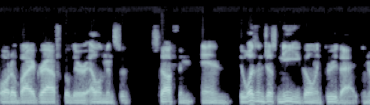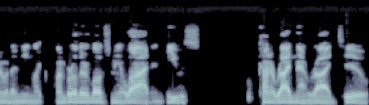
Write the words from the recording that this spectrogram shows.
autobiographical. There are elements of stuff and, and it wasn't just me going through that. You know what I mean? Like my brother loves me a lot and he was kind of riding that ride too.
